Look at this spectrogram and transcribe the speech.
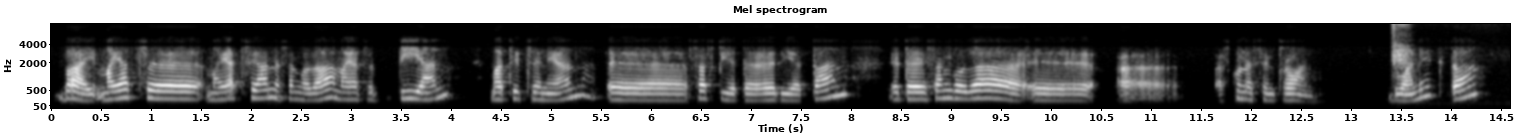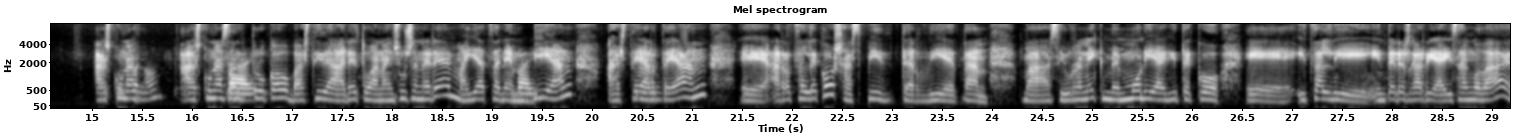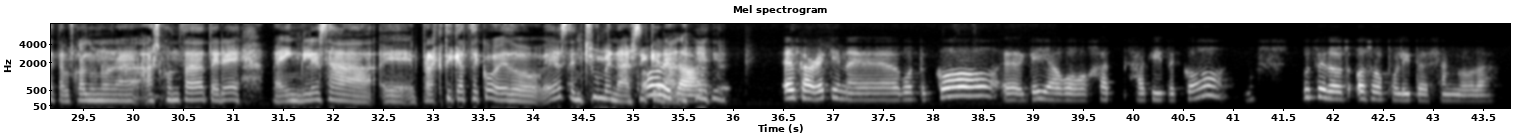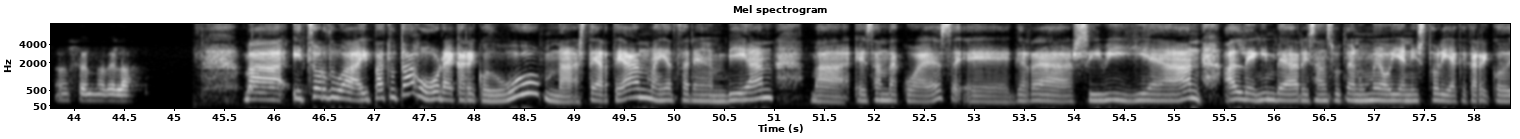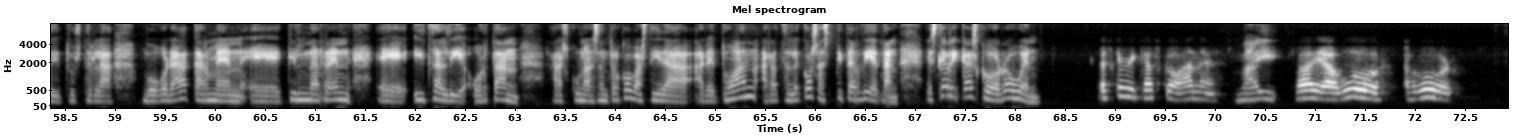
Bai, maiatze, maiatzean esango da, maiatze bian, matzitzenean, e, zazpi eta edietan, eta esango da, e, uh, askuna zentroan. Duanek, da? Askuna, bueno, askuna bai. zentruko bastida aretoan hain zuzen ere, maiatzaren bai. bian, aste mm. artean, e, arratzaldeko saspi terdietan. Ba, ziurrenik, memoria egiteko e, itzaldi interesgarria izango da, eta Euskaldun askontzat ere, ba, inglesa e, praktikatzeko edo, ez, entxumena, zikeran. elkarrekin egoteko, e, gehiago jakiteko, uste dut oso polita esango da, esango dela. Ba, itzordua aipatuta gogora ekarriko dugu, da, aste artean, maiatzaren bian, ba, esan dakoa ez, e, gerra zibilean alde egin behar izan zuten ume hoien historiak ekarriko dituztela gogora, Carmen e, Kilnerren e, itzaldi hortan askuna zentroko bastida aretoan, arratzaleko saspiter dietan. Eskerrik asko, Rowen? Eskerrik asko, Anne. Bai. Bai, agur, agur.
